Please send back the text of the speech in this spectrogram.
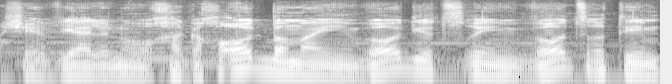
שהביאה אלינו אחר כך עוד במאים ועוד יוצרים ועוד סרטים,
